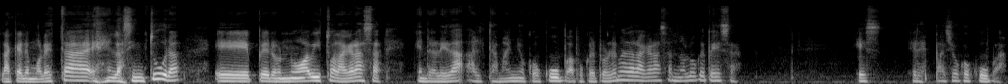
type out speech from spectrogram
la que le molesta en la cintura, eh, pero no ha visto la grasa en realidad al tamaño que ocupa, porque el problema de la grasa no es lo que pesa, es el espacio que ocupa.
